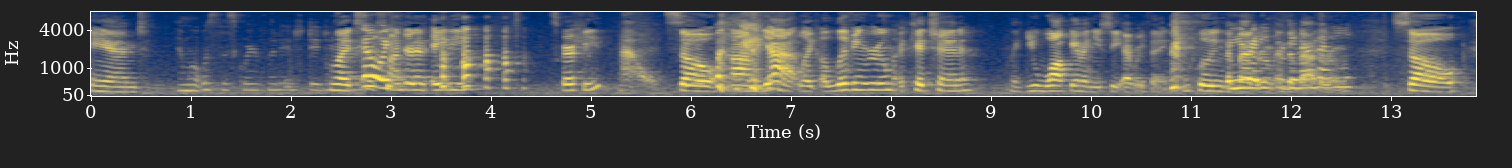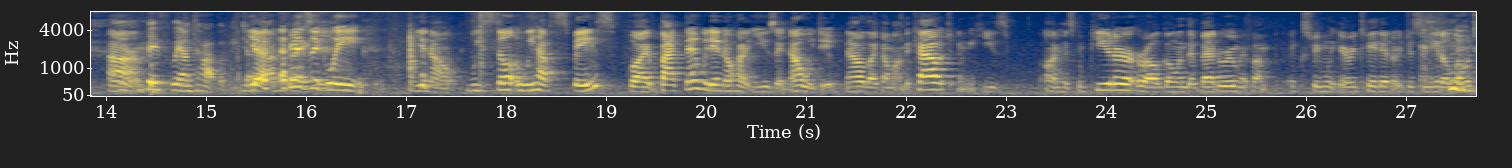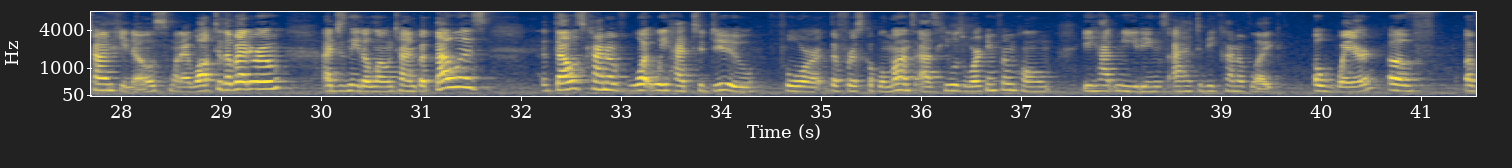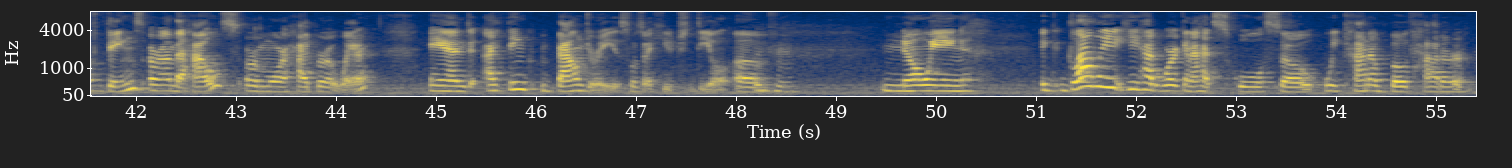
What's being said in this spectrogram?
and And what was the square footage? Did you like? Oh, six hundred and eighty square feet. Ow. So um, yeah, like a living room, a kitchen. Like you walk in and you see everything, including the Are you ready bedroom and the dinner, bathroom. honey? So um, basically on top of each other. yeah, physically, you know, we still we have space, but back then we didn't know how to use it. Now we do. Now like I'm on the couch and he's on his computer, or I'll go in the bedroom if I'm extremely irritated or just need alone time. He knows when I walk to the bedroom, I just need alone time. But that was that was kind of what we had to do for the first couple months as he was working from home. He had meetings. I had to be kind of like aware of of things around the house or more hyper aware. And I think boundaries was a huge deal of mm-hmm. knowing gladly he had work and I had school, so we kind of both had our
